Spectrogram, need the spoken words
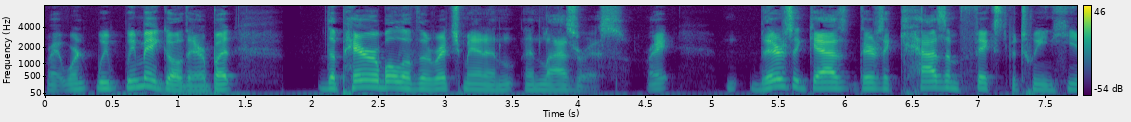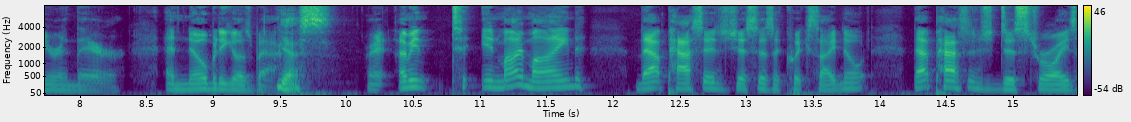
right? We're, we we may go there, but the parable of the rich man and, and Lazarus, right? There's a gas, there's a chasm fixed between here and there, and nobody goes back. Yes. Right. I mean, t- in my mind, that passage, just as a quick side note, that passage destroys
